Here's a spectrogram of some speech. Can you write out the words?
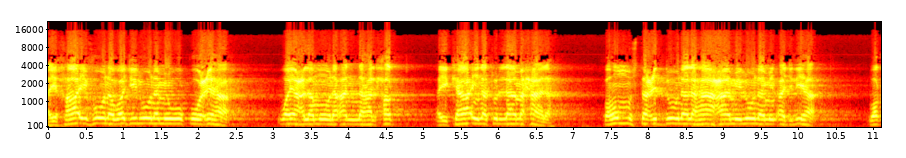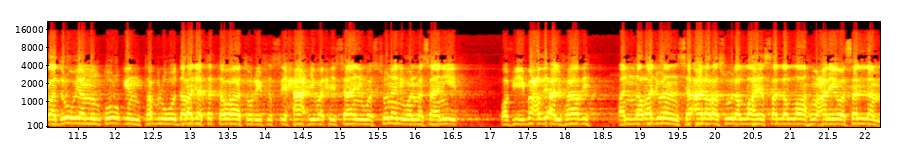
أي خائفون وجلون من وقوعها ويعلمون أنها الحق أي كائنة لا محالة فهم مستعدون لها عاملون من أجلها. وقد روي من طرق تبلغ درجة التواتر في الصحاح والحسان والسنن والمسانيد وفي بعض ألفاظه أن رجلا سأل رسول الله صلى الله عليه وسلم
